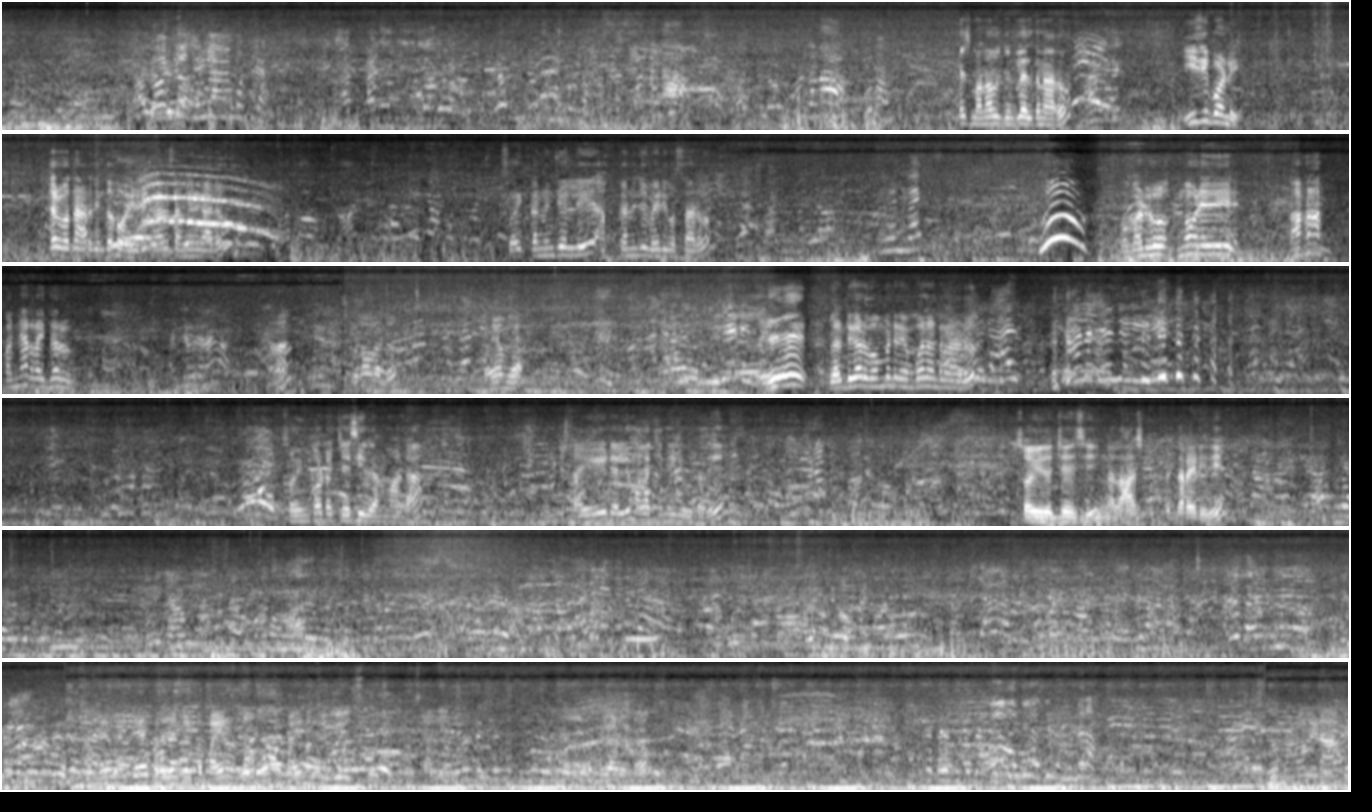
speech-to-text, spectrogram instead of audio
మన వాళ్ళు దీంట్లో వెళ్తున్నారు. ఈజీ పోండి. ఇద్దరు పోతారు దీంతో సమీర్ గారు సో ఇక్కడ నుంచి వెళ్ళి అక్కడి నుంచి బయటికి వస్తారు. ఒకడు ఇంకొకటి ఆహా పన్నారు ఇద్దరు. భయంలే? ఏ లడ్డుగాడు బొమ్మంటే నేను పోను అంటున్నాడు. సో ఇంకోటి వచ్చేసి ఇది అనమాట ఇంటి స్ట్రైట్ వెళ్ళి మళ్ళీ కిందికి దిగుతుంది. సో ఇది వచ్చేసి ఇంకా లాస్ట్ పెద్ద రైడ్ ఇది. సో మేమైతే ప్రజెంట్ ఇంకా పైన ఉన్నాం. పైన నుంచి వ్యూ చూసుకోవచ్చు.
